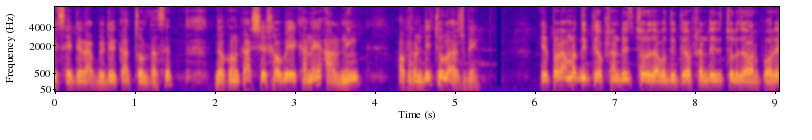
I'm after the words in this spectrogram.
এই সাইটের আপডেটের কাজ চলতেছে। যখন কাজ শেষ হবে, এখানে আর্নিং অপশানটি চলে আসবে। এরপর আমরা দ্বিতীয় অপশানটি চলে যাব। দ্বিতীয় অপশানটি চলে যাওয়ার পরে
